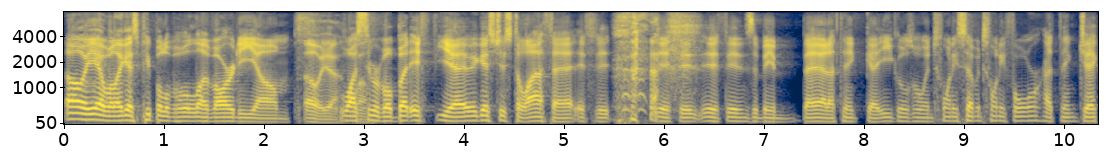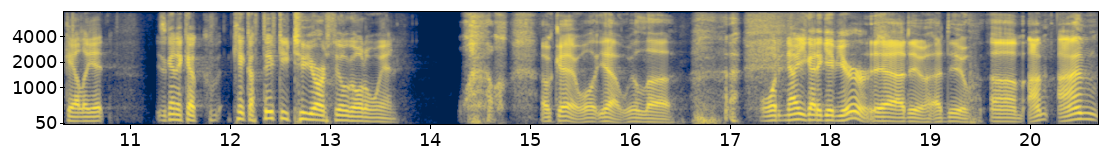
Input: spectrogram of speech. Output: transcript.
Oh yeah, well I guess people will have already um oh yeah watched well. Super Bowl. But if yeah, I guess just to laugh at if it if it if it ends up being bad, I think uh, Eagles will win 27-24. I think Jake Elliott is going to kick a 52 yard field goal to win. Well, okay. Well, yeah, we'll. Uh, well, now you got to give yours. Yeah, I do. I do. Um, I'm. I'm.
